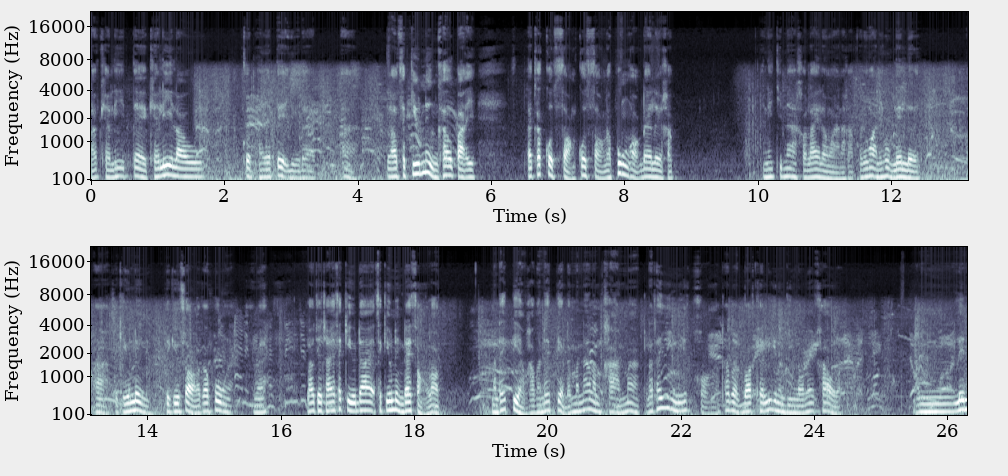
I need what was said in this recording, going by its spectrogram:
รับแครี่ แต่แครี่เรากดไฮเตะอยู่นะครับอ่าเราสกิลหนึ่งเข้าไป แล้วก็กดสองกดสองแล้วพุ่งออกได้เลยครับ อันนี้จิน่าเขาไล่เรามานะครับเพราะว่านี้ผมเล่นเลย อ่าสกิลหนึ่งสกิลสองแล้วก็พุ่งอะเห็นไหมเราจะใช้สกิลได้สกิลหนึ่งได้สองรอบ มันได้เปรียบครับ มันได้เปรียบแล้วมันน่ารำคาญมาก แล้วถ้ายิงนี้ของถ้าแบบบอสแคลรี่มันยิงเราไม่เข้าอะ มันเล่น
